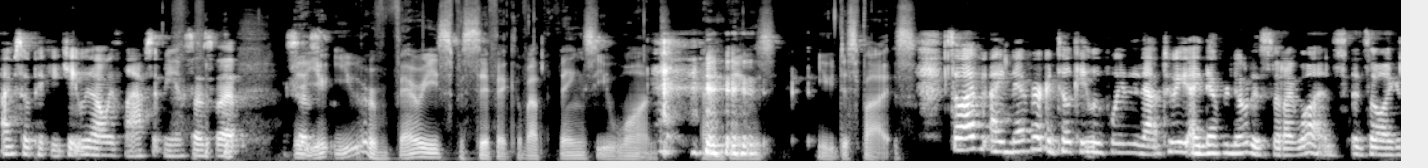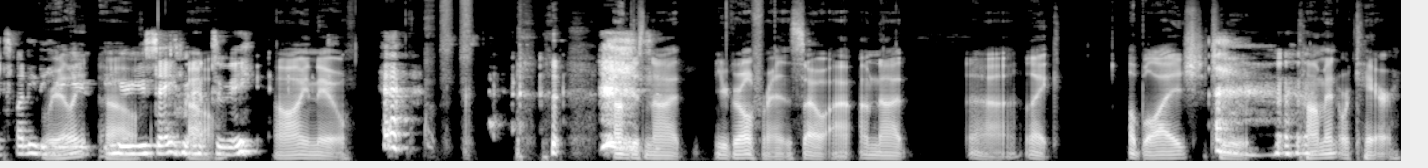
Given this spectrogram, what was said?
I'm so picky. Caitlin always laughs at me and says that. Yeah, Says, you you are very specific about the things you want and things you despise. so I I never until Caitlin pointed it out to me. I never noticed that I was, and so like it's funny to Really? hear, you, hear Oh. you saying that Oh. to me. Oh, I knew. I'm just not your girlfriend, so I, I'm not uh like obliged to comment or care.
